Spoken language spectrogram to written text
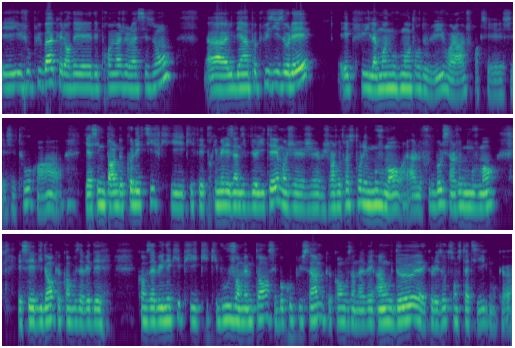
il joue plus bas que lors des, premiers matchs de la saison. Euh, il est un peu plus isolé. Et puis il a moins de mouvement autour de lui, voilà, je crois que c'est tout. Quoi. Hein. Yacine parle de collectif qui, qui fait primer les individualités. Moi, je, je, rajouterais surtout les mouvements. Voilà. Le football, c'est un jeu de mouvement. Et c'est évident que quand vous avez, des, quand vous avez une équipe qui, qui, bouge en même temps, c'est beaucoup plus simple que quand vous en avez un ou deux et que les autres sont statiques. Donc euh,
